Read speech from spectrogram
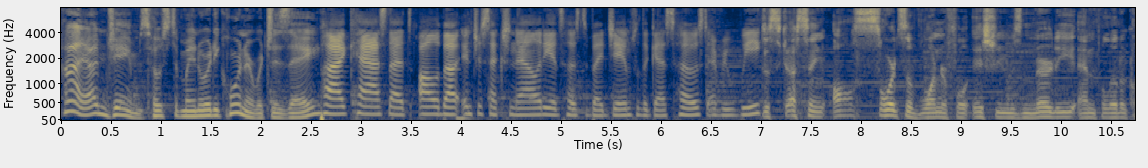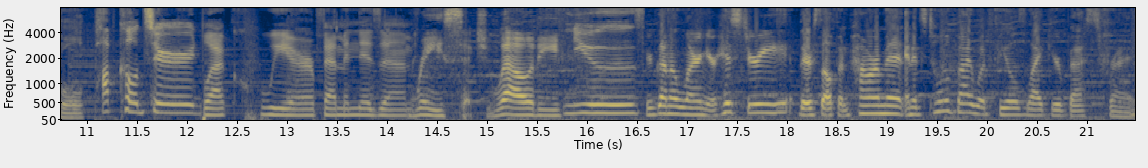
Hi, I'm James, host of Minority Corner, which is a podcast that's all about intersectionality. It's hosted by James with a guest host every week. Discussing all sorts of wonderful issues, nerdy and political. Pop culture, black queer, feminism, race, sexuality, news. You're going to learn your history, their self empowerment, and it's told by what feels like your best friend.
